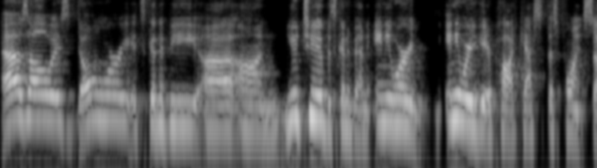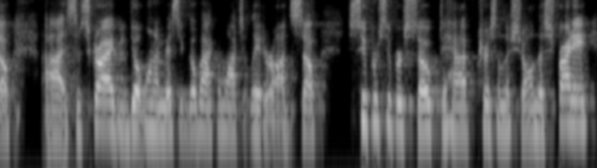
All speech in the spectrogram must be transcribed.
as always, don't worry. It's going to be uh, on YouTube. It's going to be on anywhere, anywhere you get your podcast at this point. So uh, subscribe. You don't want to miss it. Go back and watch it later on. So super, super stoked to have Chris on the show on this Friday.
